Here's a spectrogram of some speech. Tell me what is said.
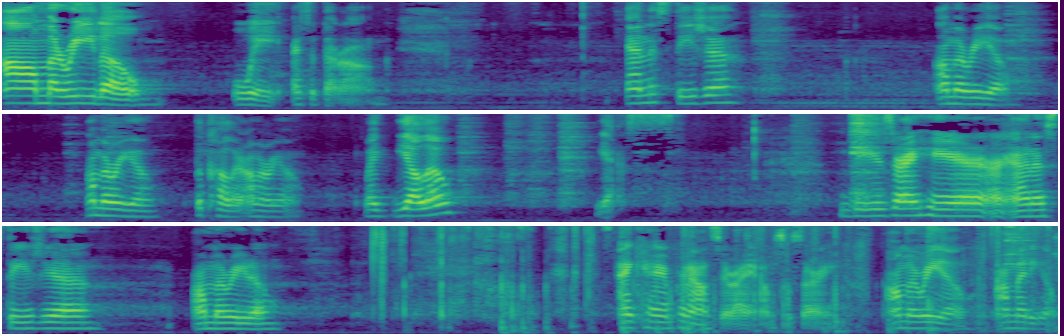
amarillo. Wait, I said that wrong. Anesthesia amarillo. Amarillo. The color amarillo. Like yellow? Yes. These right here are anesthesia amarillo. I can't pronounce it right. I'm so sorry. Amarillo. Amarillo.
